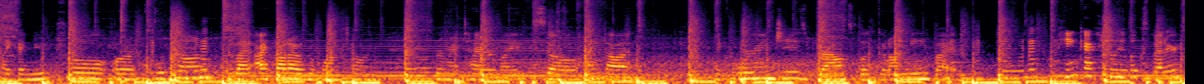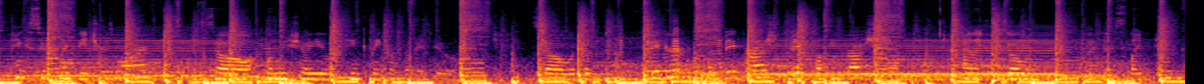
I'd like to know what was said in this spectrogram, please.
like a neutral or a cool tone because I, I thought I was a warm tone for my entire life. So I thought like oranges, browns look good on me, but pink actually looks better. Pink suits my features more. So let me show you So with a bigger, with a big brush, big fluffy brush, I like to go with this light pink.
